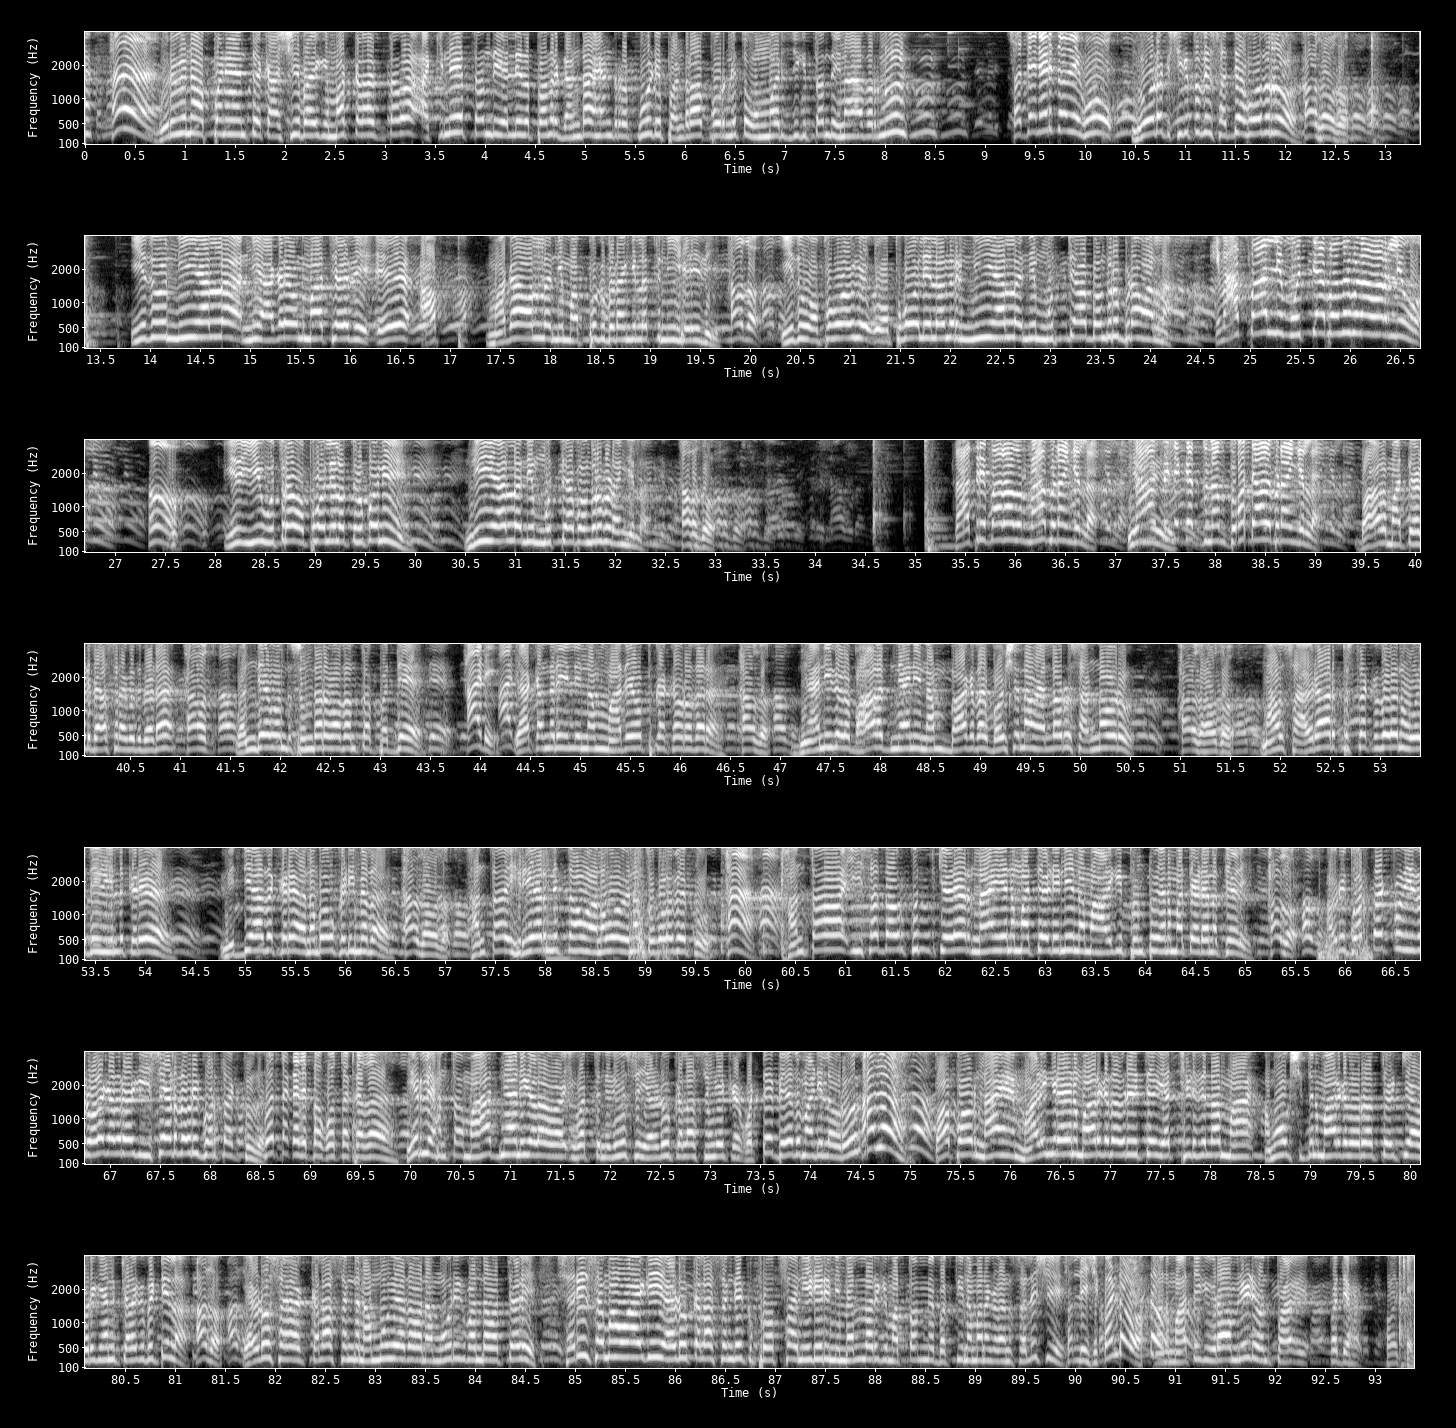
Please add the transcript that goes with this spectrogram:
ಗುರುವಿನ ಅಪ್ಪಣೆ ಅಂತ ಕಾಶಿಬಾಯಿಗೆ ಮಕ್ಕಳಾಗ್ತಾವ ಅಕಿನೇ ತಂದು ಎಲ್ಲಿದಪ್ಪ ಅಂದ್ರೆ ಗಂಡ ಹೆಂಡ್ರು ಕೂಡಿ ಪಂಡ್ರಾಪುರ್ ನಿಂತು ಉಮ್ಮರ್ಜಿಗೆ ತಂದು ಇನ್ನಾದ್ರೂ ಸದ್ಯ ನಡೀತದೆ ಈಗ ಹೂ. ನೋಡಕ್ ಸಿಗ್ತದೆ ಸದ್ಯ ಹೋದ್ರು. ಹೌದು ಹೌದು. ಇದು ನೀ ಅಲ್ಲ ನೀ ಆಗಲೇ ಒಂದು ಮಾತು ಹೇಳಿದಿ. ಏ ಅಪ್ ಮಗ ಅಲ್ಲ ನಿಮ್ಮ ಅಪ್ಪಗೆ ಬಿಡಂಗಿಲ್ಲ ಅಂತ ನೀ ಹೇಳಿದಿ. ಹೌದು. ಇದು ಒಪ್ಪಗೋ ಒಪ್ಪಗೋಲಿಲ್ಲ ಅಂದ್ರೆ ನೀ ಅಲ್ಲ ನಿಮ್ ಮುತ್ಯ ಬಂದ್ರು ಬಿಡವಲ್ಲ ನಿಮ್ಮ ಅಪ್ಪ ಅಲ್ಲಿ ಮುತ್ಯ ಬಂದ್ರು ಬಿಡವ್ರ ನೀವು. ಹ್ಮ್ ಈ- ಈ ಉತ್ತರ ಒಪ್ಪಗೋಲಿಲ್ಲ ತಿಳ್ಕೊನಿ. ನೀ ಅಲ್ಲ ನಿಮ್ ಮುತ್ಯ ಬಂದ್ರು ಬಿಡಂಗಿಲ್ಲ. ಹೌದು. ರಾತ್ರಿ ಬಾರಾದ್ರು ನಾ ಬಿಡಂಗಿಲ್ಲ. ನಾ ಎಲ್ಲಿ? ಬಿಡ್ಲಿಕ್ಕೆ ನಮ್ ದೊಡ್ಡ ಆಳ್ ಬಿಡಂಗಿಲ್ಲ. ಬಹಳ ಮಾತಾಡಿ ಬೇಸರ ಆಗೋದು ಬೇಡ. ಹೌದು. ಒಂದೇ ಒಂದು ಸುಂದರವಾದಂತ ಪದ್ಯ. ಹಾಡಿ. ಯಾಕಂದ್ರೆ ಇಲ್ಲಿ ನಮ್ಮ ಮಾದೇವಪ್ಪ ಕಕ್ಕವ್ರು ಅದಾರ. ಹೌದು. ಜ್ಞಾನಿಗಳು ಬಹಳ ಜ್ಞಾನಿ. ನಮ್ಮ ಭಾಗದಾಗ ಬಹುಶಃ ನಾವೆಲ್ಲರೂ ಸಣ್ಣವರು. ಹೌದು ಹೌದು. ನಾವು ಸಾವಿರಾರು ಪುಸ್ತಕಗಳನ್ನು ಓದಿವಿ ಇಲ್ಲಿ ಕರೆ. ವಿದ್ಯೆ ಆದ ಕರೆ ಅನುಭವ ಕಡಿಮೆ ಅದ. ಹೌದೌದು ಹೌದು. ಅಂತ ಹಿರಿಯರ್ ನಿಂತ ನಾವು ಅನುಭವ ಏನೋ ತಗೊಳ್ಬೇಕು. ಹಾ. ಅಂತ ಈ ಸದ್ ಅವ್ರು ಕುದ್ ಕೇಳ್ಯಾರ ನಾ ಏನು ಮಾತಾಡಿನಿ ನಮ್ಮ ಆಳ್ಗಿ ಪಿಂಟು ಏನು ಮಾತಾಡ್ಯಾನ ಅಂತ ಹೇಳಿ ಹೌದು. ಅವ್ರಿಗೆ ಗೊತ್ತಾಗ್ತದ ಇದ್ರೊಳಗೆ ಅದ್ರೊಳಗೆ ಈಸಾಡ್ದವ್ರಿಗೆ ಗೊತ್ತಾಗ್ತದ. ಗೊತ್ತಾಕದಪ್ಪ ಗೊತ್ತಾಕದ ಇರ್ಲಿ ಅಂತ ಮಹಾಜ್ಞಾನಿಗಳ ಇವತ್ತಿನ ದಿವಸ ಎರಡೂ ಕಲಾ ಸಂಘಕ್ಕೆ ಒಟ್ಟೆ ಭೇದ ಮಾಡಿಲ್ಲ ಅವರು. ಪಾಪ ಅವ್ರು ನಾ ಮಾಳಿಂಗರಾಯನ ಮಾರ್ಗದವ್ರು ಎತ್ತಿ ಹಿಡಿದಿಲ್ಲ ಅಮೋಘ ಸಿದ್ಧನ ಮಾರ್ಗದವ್ರು ಅಂತ ಹೇಳಿ ಅವ್ರಿಗೇನು ಕೆಳಗೆ ಬಿಟ್ಟಿಲ್ಲ. ಅದು ಎರಡೂ ಸ ಕಲಾ ಸಂಘ ನಮ್ಮೂವೇ ಅದಾವ ನಮ್ಮೂರಿಗೆ ಊರಿಗೆ ಅಂತ ಅಂತೇಳಿ ಸರಿ ಸಮವಾಗಿ ಎರಡು ಕಲಾ ಸಂಘಕ್ಕೆ ಪ್ರೋತ್ಸಾಹ ನೀಡಿರಿ ನಿಮ್ಮೆಲ್ಲರಿಗೆ ಮತ್ತೊಮ್ಮೆ ಭಕ್ತಿ ನಮನಗಳನ್ನು ಸಲ್ಲಿಸಿ. ಸಲ್ಲಿಸಿಕೊಂಡು ಒಂದು ಮಾತಿಗೆ ವಿರಾಮ ನೀಡಿ ಒಂದು ಪದ್ಯ ಹಾಡು. ಓಕೆ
